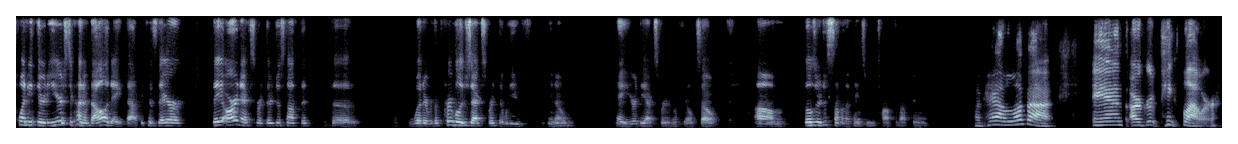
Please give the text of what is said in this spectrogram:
20, 30 years to kind of validate that because they're, they are an expert. They're just not the, the, whatever the privileged expert that we've, you know, hey, you're the expert in the field. So um, those are just some of the things we talked about doing. Okay, I love that. And our group Pink Flower.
